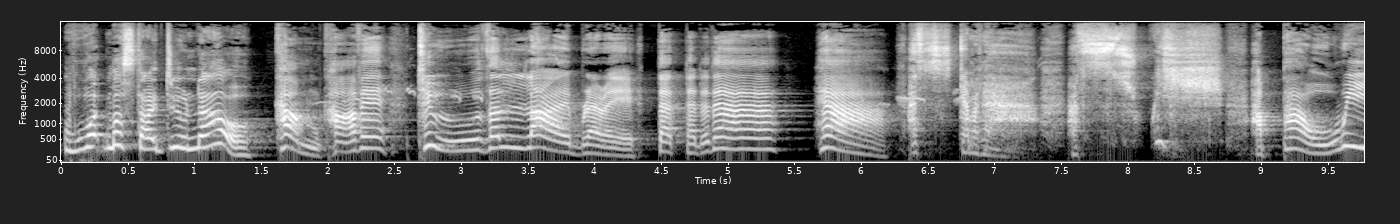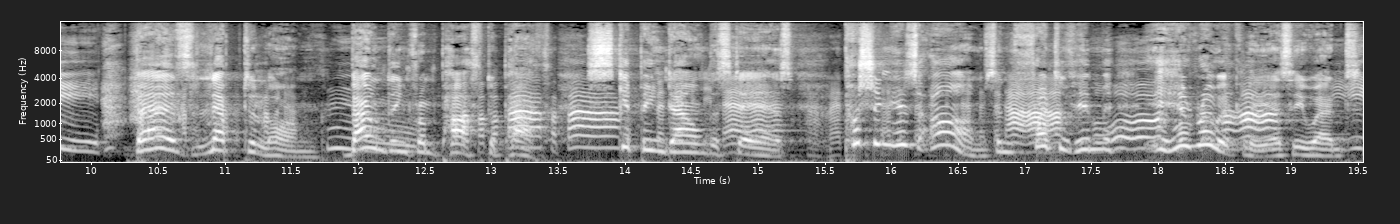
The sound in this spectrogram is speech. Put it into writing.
What must I do now? Come, Carvey, to the library. Da da da da. Ha! A skabada! A swish! A pow wee! Baz leapt along, bounding from path to path, skipping down the stairs, pushing his arms in front of him heroically as he went.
